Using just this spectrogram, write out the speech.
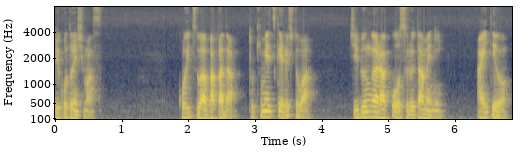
ということにします。こいつはバカだと決めつける人は、自分が楽をするために相手を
